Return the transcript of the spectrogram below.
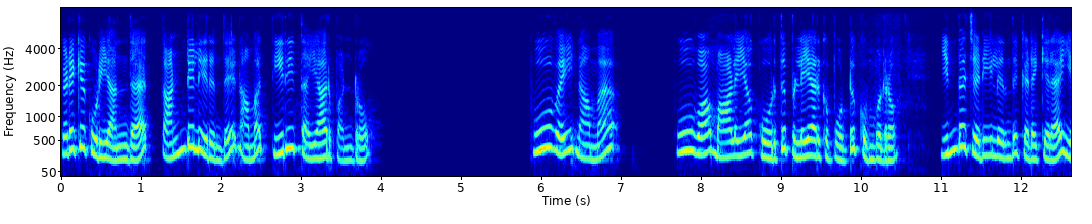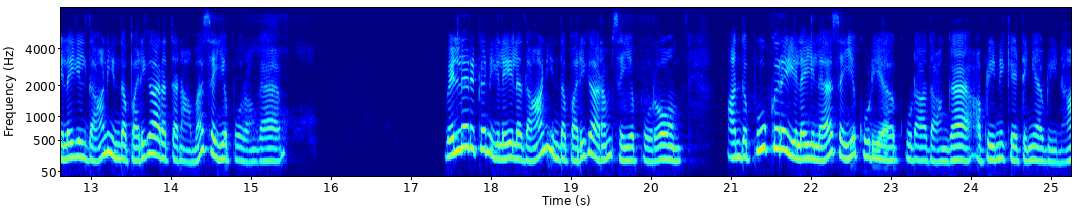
கிடைக்கக்கூடிய அந்த தண்டிலிருந்து நாம் திரி தயார் பண்ணுறோம் பூவை நாம் பூவாக மாலையாக கோர்த்து பிள்ளையாருக்கு போட்டு கும்பிடுறோம். இந்த செடியிலிருந்து கிடைக்கிற இலையில்தான் இந்த பரிகாரத்தை நாம் செய்ய போகிறோங்க வெள்ளரிக்கன் இலையில தான் இந்த பரிகாரம் செய்ய போகிறோம் அந்த பூக்கிற இலையில செய்யக்கூடிய கூடாதாங்க அப்படின்னு கேட்டிங்க அப்படின்னா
